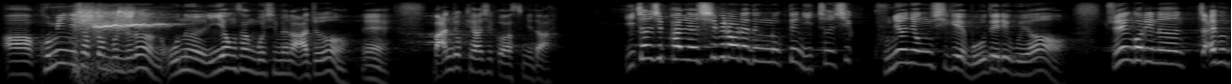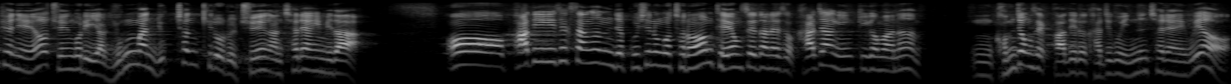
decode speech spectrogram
아, 고민이셨던 분들은 오늘 이 영상 보시면 아주 예, 만족해 하실 것 같습니다. 2018년 11월에 등록된 2019년 형식의 모델이고요. 주행거리는 짧은 편이에요. 주행거리 약 6만 6천 킬로를 주행한 차량입니다. 어, 바디 색상은 이제 보시는 것처럼 대형 세단에서 가장 인기가 많은 음, 검정색 바디를 가지고 있는 차량이고요.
